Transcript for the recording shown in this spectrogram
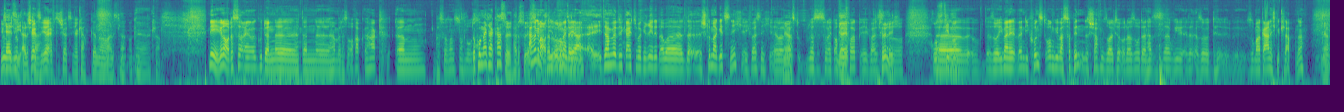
Chelsea, New, alles Chelsea, klar. ja, FC Chelsea, ja klar. Genau, alles klar. Okay. Ja, klar. Nee, genau, das ist äh, gut, dann, äh, dann äh, haben wir das auch abgehakt. Ähm, was war sonst noch los? Dokumenta Kassel, hattest du erzählt. Also genau, die Dokumenta, ja. Äh, da haben wir gar nicht drüber geredet, aber da, schlimmer geht's nicht. Ich weiß nicht, äh, ja. was du, du hast es vielleicht auch ja, verfolgt. Ich weiß Natürlich. Also, Großes äh, Thema. Also ich meine, wenn die Kunst irgendwie was Verbindendes schaffen sollte oder so, dann hat es irgendwie, also so mal gar nicht geklappt, ne? Ja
